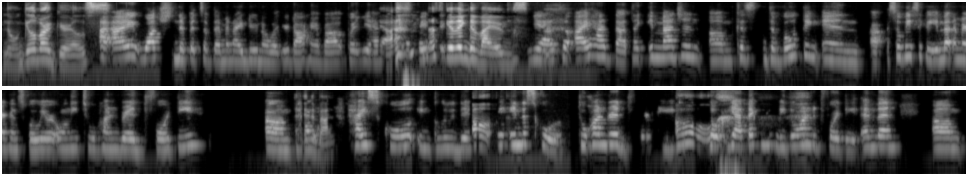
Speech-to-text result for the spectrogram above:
no, Gilmore Girls. I, I watched snippets of them and I do know what you're talking about, but yeah. yeah, that's giving the vibes. Yeah, so I had that. Like imagine um because the voting in uh, so basically in that American school we were only 240 um In the back. high school included Oh, in, the school 240 oh. so yeah technically 240 and then um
